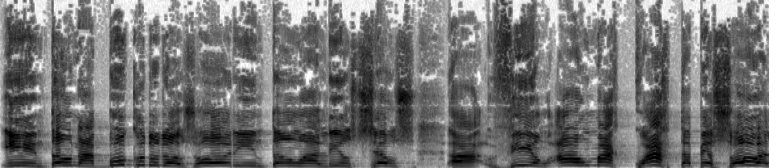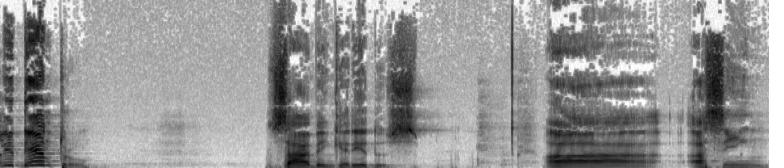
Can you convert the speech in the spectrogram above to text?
E então Nabucodonosor, e então ali os seus ah, viam há uma quarta pessoa ali dentro. Sabem, queridos, ah, assim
